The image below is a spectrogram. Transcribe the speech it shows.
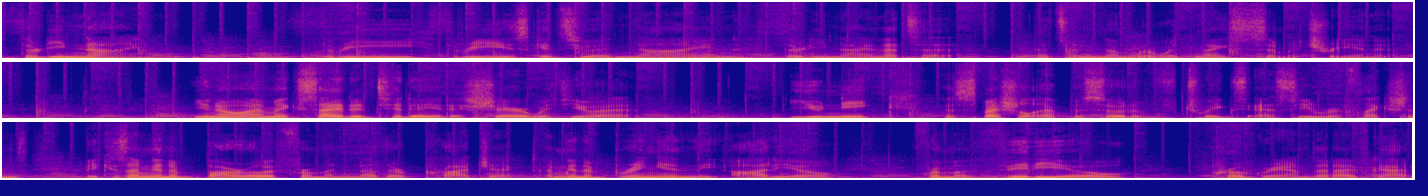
39. Three threes gets you a nine. 39. That's a that's a number with nice symmetry in it. You know, I'm excited today to share with you a unique, a special episode of Twig's SE Reflections because I'm going to borrow it from another project. I'm going to bring in the audio from a video program that I've got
